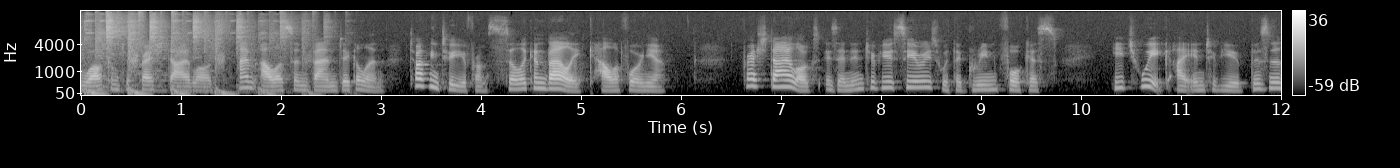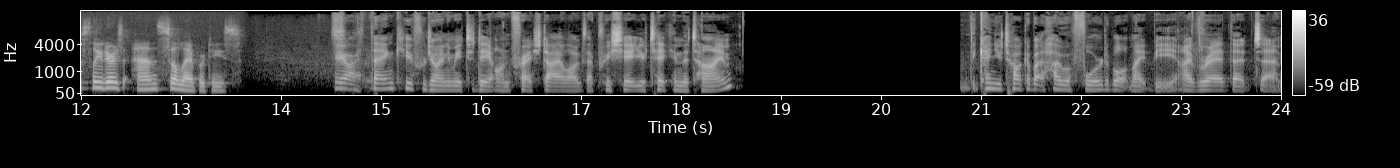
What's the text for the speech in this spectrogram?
and welcome to Fresh Dialogues. I'm Alison Van Diggelen, talking to you from Silicon Valley, California. Fresh Dialogues is an interview series with a green focus. Each week, I interview business leaders and celebrities. KR, thank you for joining me today on Fresh Dialogues. I appreciate you taking the time. Can you talk about how affordable it might be? I've read that um,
